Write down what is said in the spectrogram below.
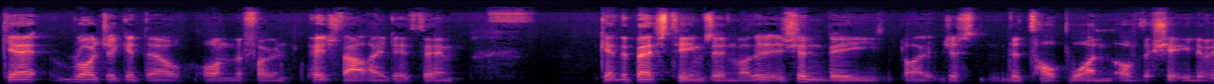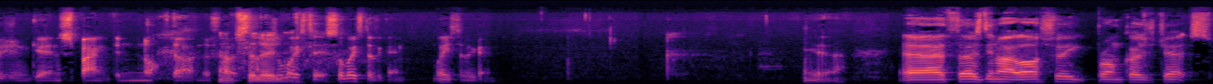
Get Roger Goodell on the phone. Pitch that idea to him. Get the best teams in. Like it shouldn't be like just the top one of the shitty division getting spanked and knocked out in the first. Absolutely, it's a waste. Of, it's a waste of the game. Waste of the game. Yeah. Uh, Thursday night last week, Broncos Jets.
